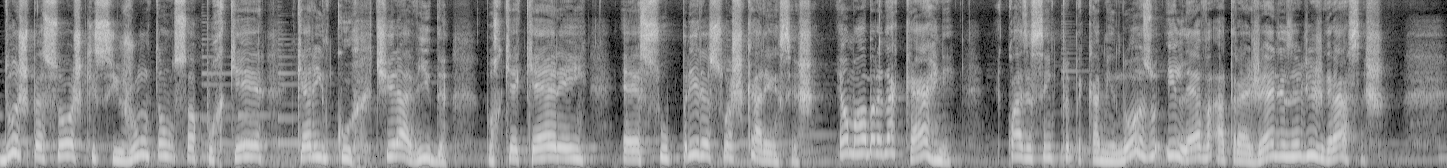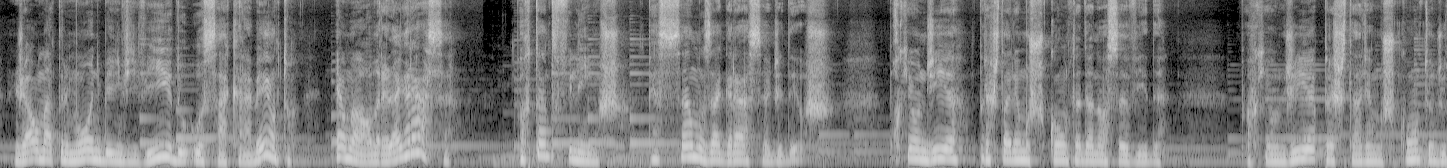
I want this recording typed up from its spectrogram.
Duas pessoas que se juntam só porque querem curtir a vida, porque querem é, suprir as suas carências. É uma obra da carne, é quase sempre pecaminoso e leva a tragédias e desgraças. Já o matrimônio bem vivido, o sacramento, é uma obra da graça. Portanto, filhinhos, peçamos a graça de Deus, porque um dia prestaremos conta da nossa vida, porque um dia prestaremos conta de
